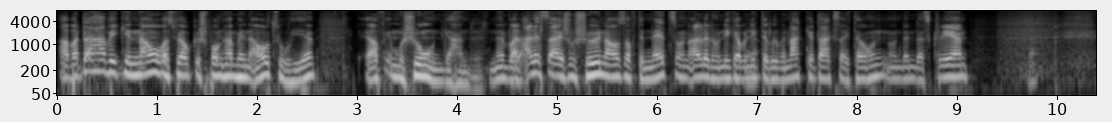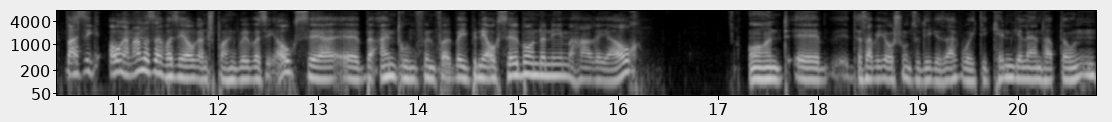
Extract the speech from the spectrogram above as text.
Aber da habe ich genau, was wir auch gesprochen haben im Auto hier, auf Emotionen gehandelt. Ne? Weil alles sah ja schon schön aus auf dem Netz und alles und ich habe nicht darüber nachgedacht, sag ich da unten und dann das klären. Was ich auch an anderer Sache, was ich auch ansprechen will, was ich auch sehr äh, beeindruckend finde, weil ich bin ja auch selber Unternehmer, Haare ja auch. Und äh, das habe ich auch schon zu dir gesagt, wo ich die kennengelernt habe da unten.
